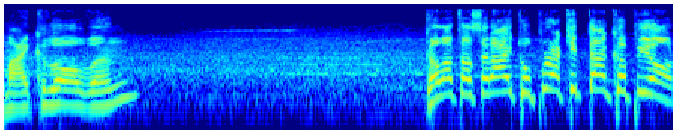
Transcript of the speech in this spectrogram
Michael Owen. Galatasaray topu rakipten kapıyor.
